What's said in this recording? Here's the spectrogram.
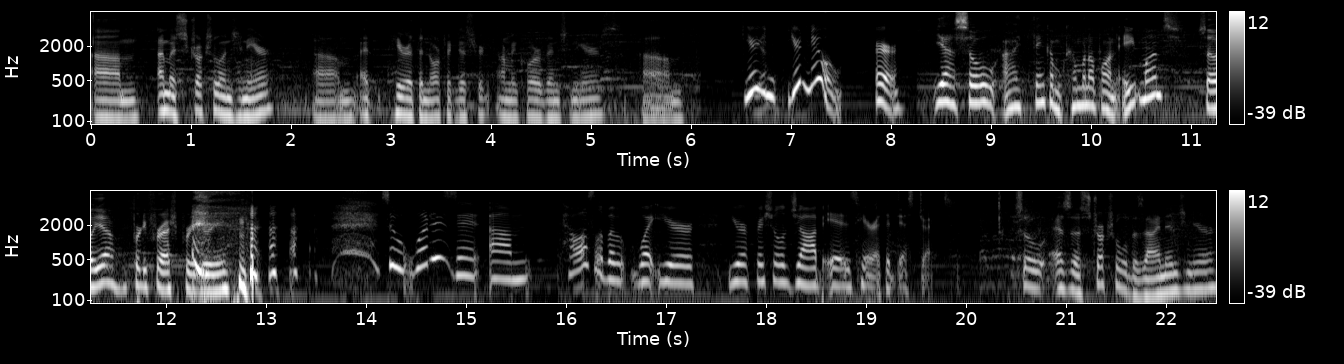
Um, I'm a structural engineer um, at, here at the Norfolk District Army Corps of Engineers. Um, You're you're new, er. yeah, so I think I'm coming up on eight months. So yeah, pretty fresh, pretty green. So what is it? Um, tell us a little bit what your your official job is here at the district. so as a structural design engineer,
